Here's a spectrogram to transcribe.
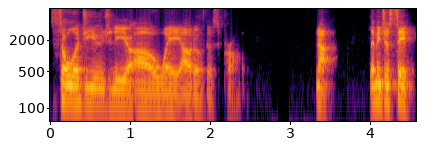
solar geoengineer our way out of this problem. Now, let me just say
